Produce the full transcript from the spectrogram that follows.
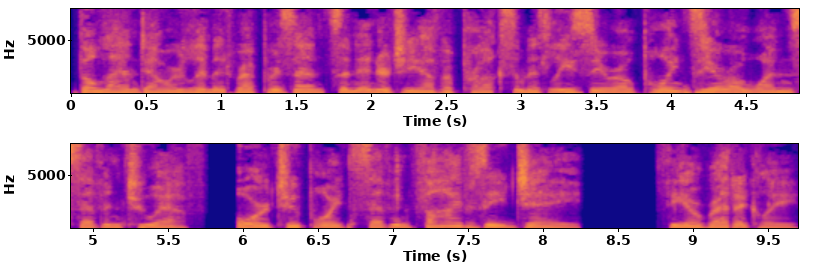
the Landauer limit represents an energy of approximately 0.0172 F, or 2.75 ZJ. Theoretically,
